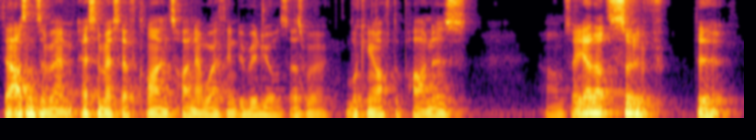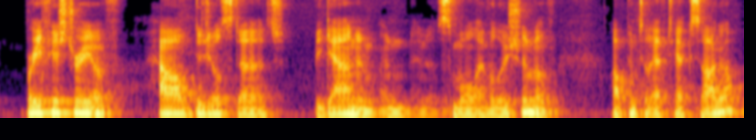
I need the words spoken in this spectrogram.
thousands of SMSF clients, high net worth individuals, as we're looking after partners. Um, so yeah, that's sort of the brief history of how Digital Surge began and, and, and a small evolution of up until the FTX saga.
